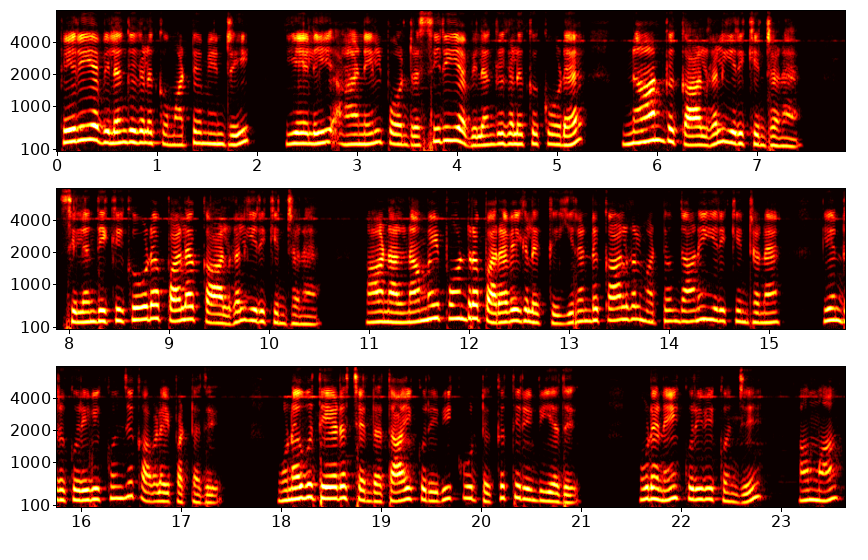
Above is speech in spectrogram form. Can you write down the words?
பெரிய விலங்குகளுக்கு மட்டுமின்றி எலி ஆணில் போன்ற சிறிய விலங்குகளுக்கு கூட நான்கு கால்கள் இருக்கின்றன. சிலந்திக்கு கூட பல கால்கள் இருக்கின்றன. ஆனால் நம்மை போன்ற பறவைகளுக்கு இரண்டு கால்கள் மட்டும்தானே இருக்கின்றன என்று குருவி குஞ்சு கவலைப்பட்டது. உணவு தேடச் சென்ற தாய்க்குருவி கூட்டுக்கு திரும்பியது. உடனே குருவி குஞ்சு அம்மா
